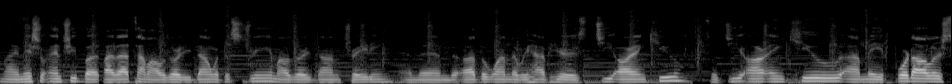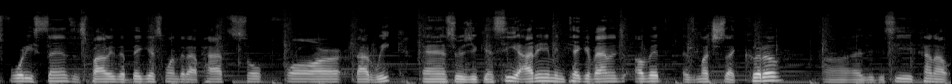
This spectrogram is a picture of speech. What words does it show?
my initial entry, but by that time I was already done with the stream. I was already done trading. And then the other one that we have here is GRNQ. So GRNQ uh, made $4.40. It's probably the biggest one that I've had so far that week. And so as you can see, I didn't even take advantage of it as much as I could have. Uh, as you can see, it kind of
